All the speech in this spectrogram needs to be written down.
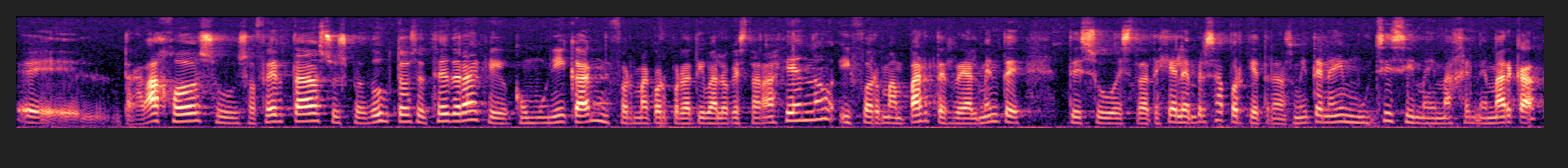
eh, trabajos, sus ofertas, sus productos, etcétera, que comunican de forma corporativa lo que están haciendo y forman parte realmente de su estrategia de la empresa porque transmiten ahí muchísima imagen de marca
